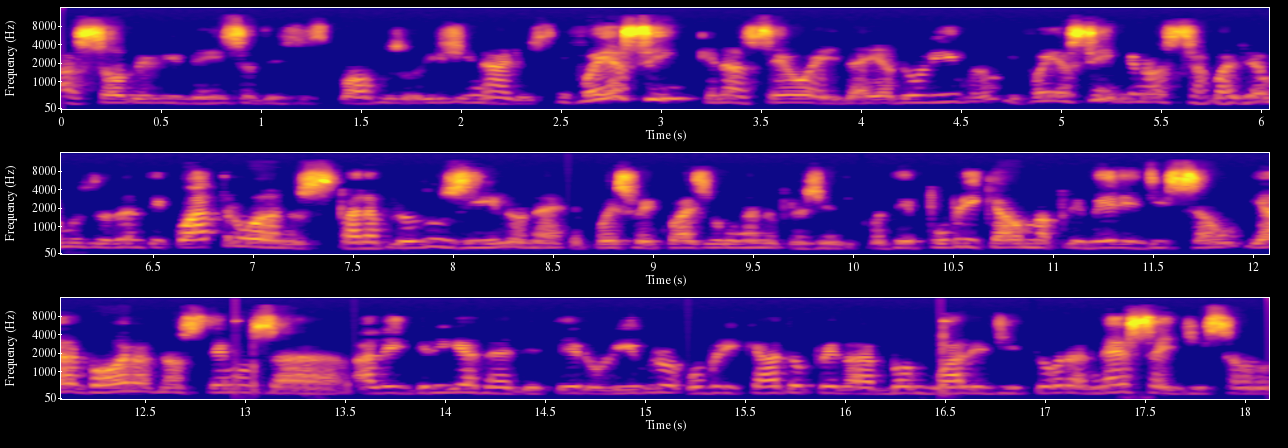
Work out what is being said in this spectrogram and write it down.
a sobrevivência desses povos originários. E foi assim que nasceu a ideia do livro e foi assim que nós trabalhamos durante quatro anos para produzi-lo, né? Depois foi quase um ano para a gente poder publicar uma primeira edição e agora nós temos a alegria, né, de ter o livro publicado pela Bambuala Editora nessa edição.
